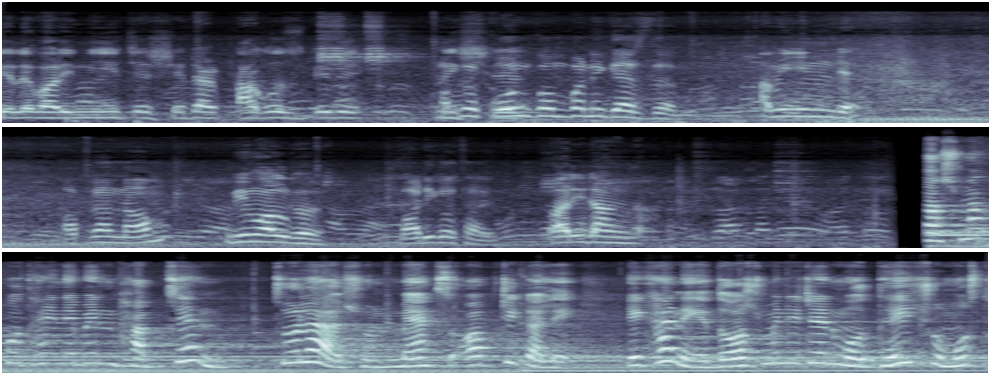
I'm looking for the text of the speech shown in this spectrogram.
ডেলিভারি নিয়েছে সেটার কাগজ দেবে। কোন কোম্পানি গ্যাস দেন? আমি ইন্ডিয়া আপনার নাম? বিমল ঘোষ। বাড়ি কোথায়? বাড়ি ডাঙ্গা চশমা কোথায় নেবেন ভাবছেন? চলে আসুন ম্যাক্স অপটিক্যালে। এখানে 10 মিনিটের মধ্যেই সমস্ত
